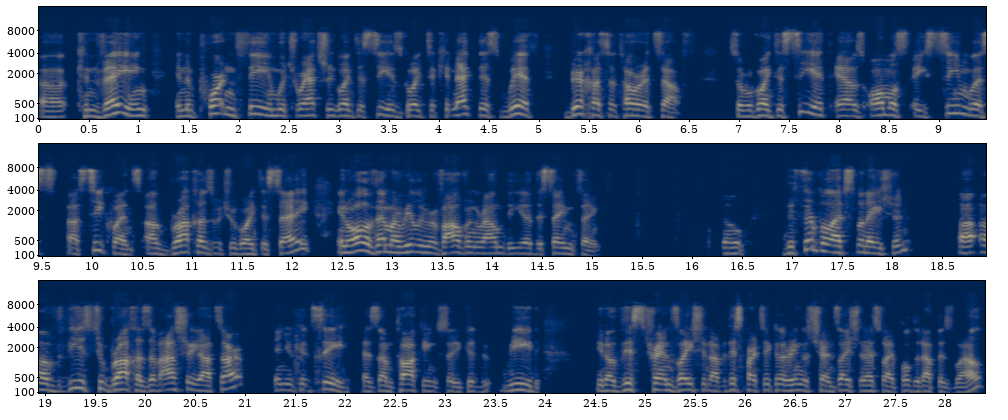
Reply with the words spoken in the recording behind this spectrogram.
uh, conveying an important theme, which we're actually going to see is going to connect this with Birchas Torah itself. So we're going to see it as almost a seamless uh, sequence of brachas, which we're going to say, and all of them are really revolving around the uh, the same thing. So the simple explanation uh, of these two brachas of Asher Yatzar, and you could see as I'm talking, so you could read, you know, this translation of this particular English translation. That's why I pulled it up as well.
